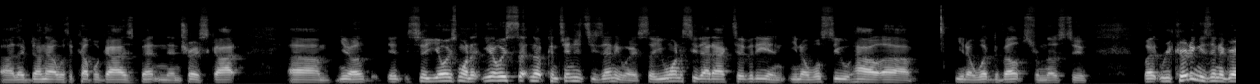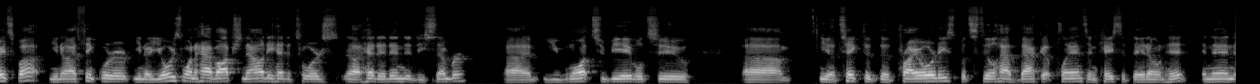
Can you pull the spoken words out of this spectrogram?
Uh, they've done that with a couple guys, Benton and Trey Scott. Um, you know, it, so you always want to, you're always setting up contingencies anyway. So you want to see that activity, and you know, we'll see how, uh, you know, what develops from those two. But recruiting is in a great spot. You know, I think we're, you know, you always want to have optionality headed towards uh, headed into December. Uh, you want to be able to um, you know take the, the priorities but still have backup plans in case that they don't hit and then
